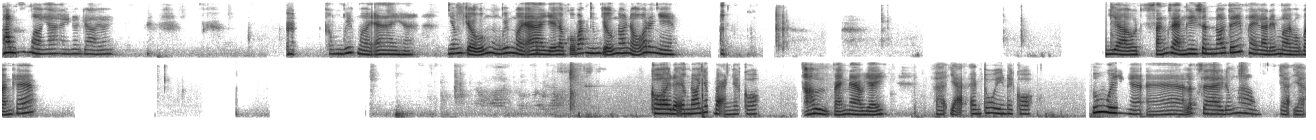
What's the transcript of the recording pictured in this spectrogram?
Không biết mời ai nữa trời ơi. Không biết mời ai hả? Nhóm trưởng không biết mời ai. Vậy là cô bắt nhóm trưởng nói nữa đó nha. Giờ sẵn sàng hy sinh nói tiếp hay là để mời một bạn khác cô ơi để em nói giúp bạn nha cô. Ừ bạn nào vậy? À, dạ em tú uyên đây cô. Tú uyên hả? À lớp c đúng không? Dạ dạ.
